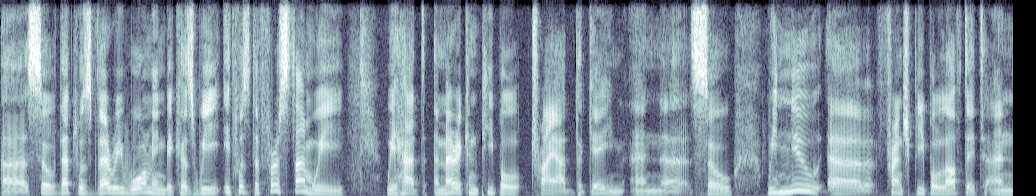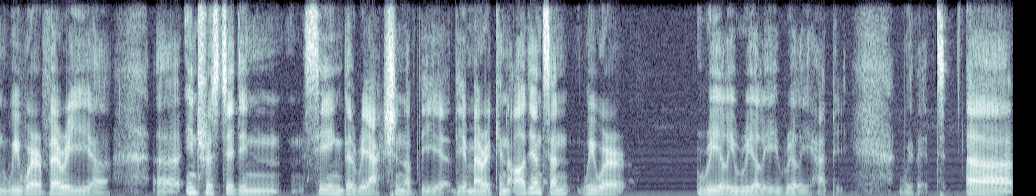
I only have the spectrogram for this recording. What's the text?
Uh, so that was very warming because we it was the first time we we had American people try out the game, and uh, so we knew uh, French people loved it, and we were very uh, uh, interested in seeing the reaction of the the American audience, and we were really, really, really happy with it. Uh,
